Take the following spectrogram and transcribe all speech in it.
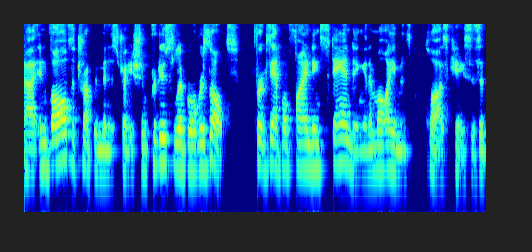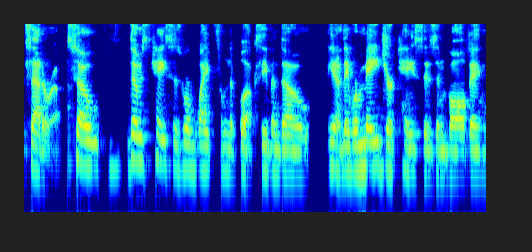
uh, involve the Trump administration produce liberal results. For example, finding standing in emoluments clause cases, et cetera. So those cases were wiped from the books, even though you know they were major cases involving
